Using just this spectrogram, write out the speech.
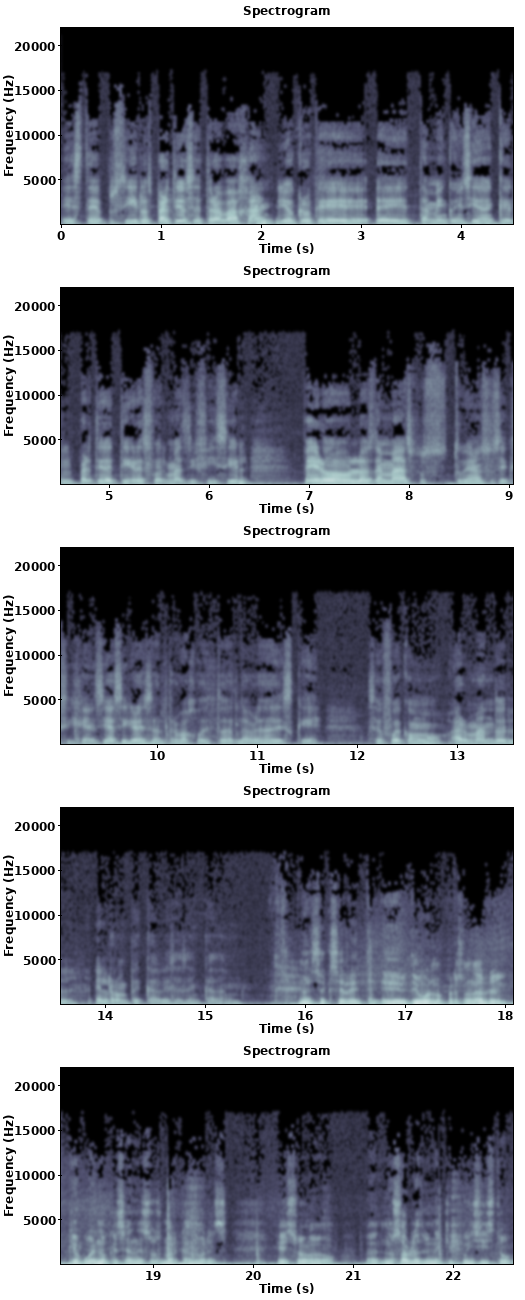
este pues sí los partidos se trabajan. Yo creo que eh, también coincido en que el partido de Tigres fue el más difícil pero los demás pues tuvieron sus exigencias y gracias al trabajo de todas la verdad es que se fue como armando el, el rompecabezas en cada uno. No, es excelente. Eh, digo, en lo personal, eh, qué bueno que sean esos marcadores. Eso eh, nos habla de un equipo, insisto,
